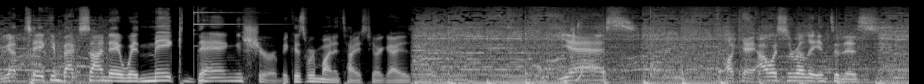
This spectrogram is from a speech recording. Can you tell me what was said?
We got Taking Back Sunday with Make Dang Sure because we're monetized here, guys. Yes. Okay, I was really into this.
